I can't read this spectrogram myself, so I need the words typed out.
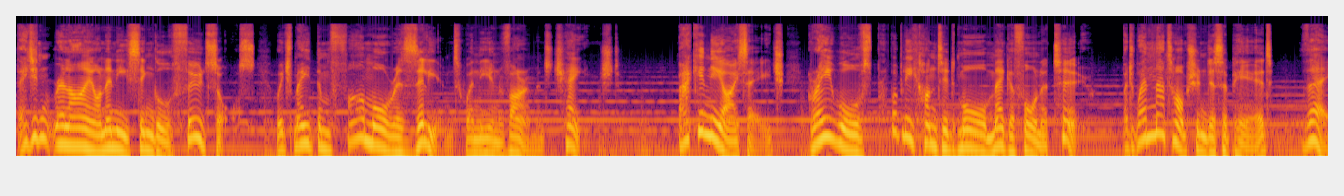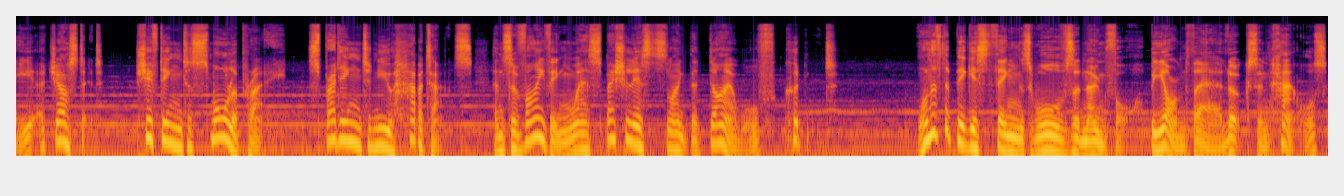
They didn't rely on any single food source, which made them far more resilient when the environment changed. Back in the Ice Age, grey wolves probably hunted more megafauna too, but when that option disappeared, they adjusted, shifting to smaller prey, spreading to new habitats, and surviving where specialists like the direwolf couldn't. One of the biggest things wolves are known for, beyond their looks and howls,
